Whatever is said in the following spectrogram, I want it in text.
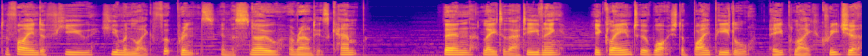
to find a few human like footprints in the snow around his camp. Then, later that evening, he claimed to have watched a bipedal, ape like creature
